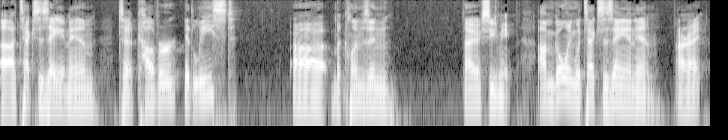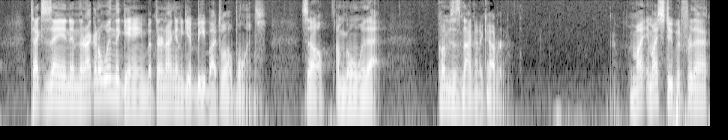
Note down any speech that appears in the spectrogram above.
uh, Texas A&M to cover at least. Uh, but Clemson, uh, excuse me, I'm going with Texas A&M. All right, Texas A&M. They're not going to win the game, but they're not going to get beat by 12 points. So I'm going with that. Clemson's not going to cover. Am I am I stupid for that?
